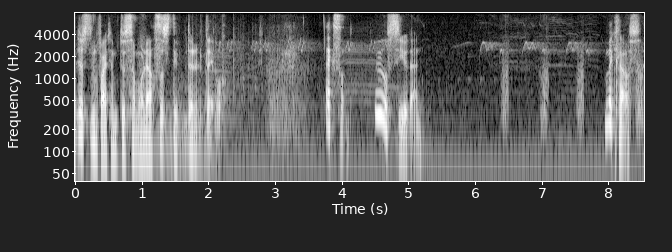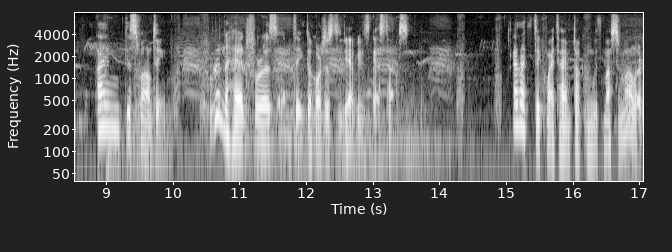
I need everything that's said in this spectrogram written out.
Just invite him to someone else's dinner table. Excellent. We will see you then. Miklaus, I'm dismounting. Run ahead for us and take the horses to the Abbey's guest house. I'd like to take my time talking with Master Maler.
